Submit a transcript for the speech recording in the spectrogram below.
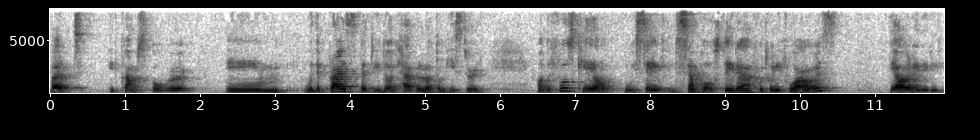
but it comes over um, with a price that you don't have a lot of history. On the full scale, we save the samples data for 24 hours, the hourly,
